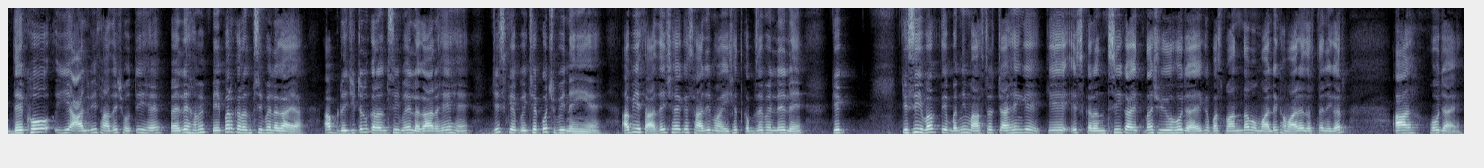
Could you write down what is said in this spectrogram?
देखो, ये आलमी साजिश होती है। पहले हमें पेपर करेंसी में लगाया। अब डिजिटल करेंसी में लगा रहे हैं, जिसके पीछे कुछ भी नहीं है। अब ये साजिश है कि सारी मीशत कब्ज़े में ले लें कि किसी वक्त ये मनी मास्टर चाहेंगे कि इस करेंसी का इतना शुरू हो जाए कि पसमानदा ममालिक हमारे दस्ते निगर आ, हो जाएँ।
